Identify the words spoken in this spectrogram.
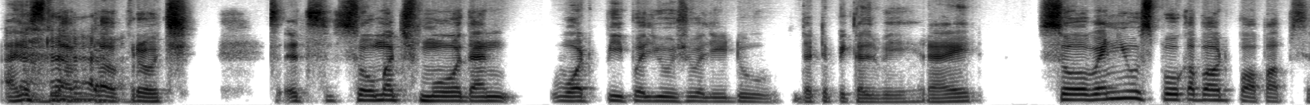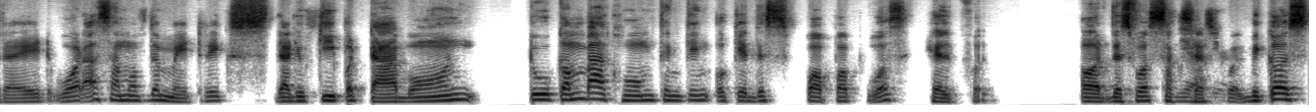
I just love the approach. It's so much more than what people usually do the typical way, right? So when you spoke about pop-ups, right? What are some of the metrics that you keep a tab on to come back home thinking, okay, this pop-up was helpful or this was successful? Yeah. Because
